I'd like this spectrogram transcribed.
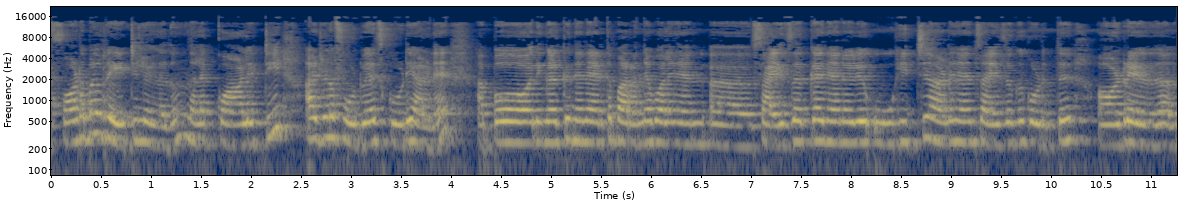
അഫോർഡബിൾ റേറ്റിലുള്ളതും നല്ല ക്വാളിറ്റി ആയിട്ടുള്ള ഫുഡ് വെയർസ് കൂടിയാണ്. അപ്പോൾ നിങ്ങൾക്ക് ഞാൻ നേരത്തെ പറഞ്ഞ പോലെ ഞാൻ സൈസൊക്കെ ഞാനൊരു ഊഹിച്ചാണ് ഞാൻ സൈസൊക്കെ കൊടുത്ത് ഓർഡർ ചെയ്തത്. അത്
